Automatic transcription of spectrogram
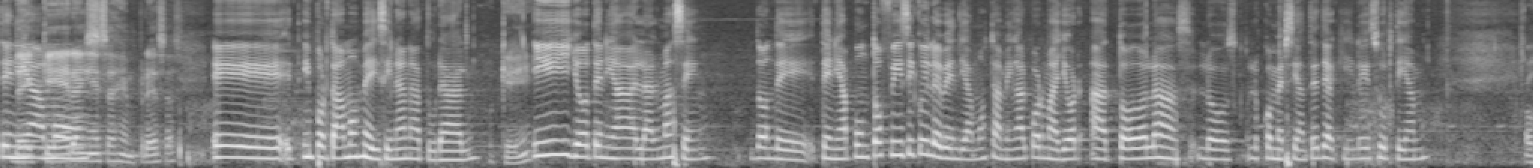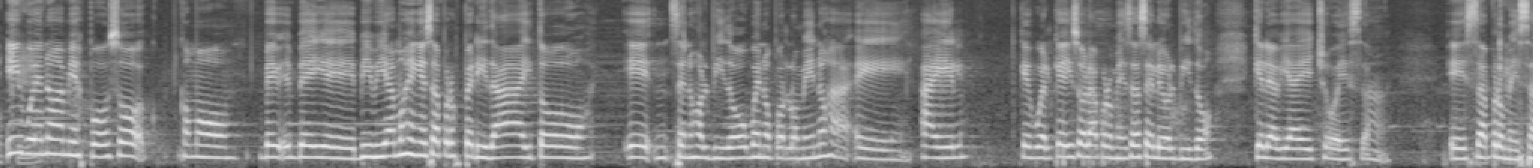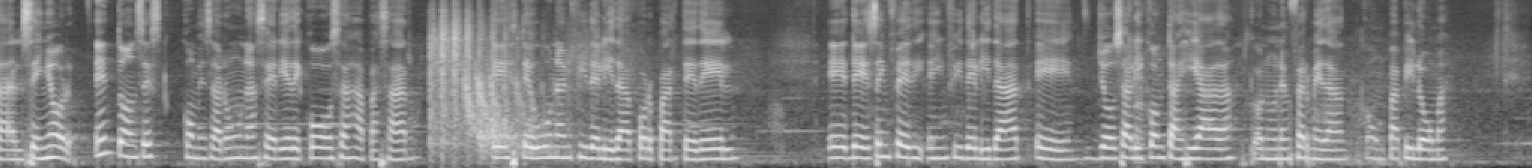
Teníamos, ¿De qué eran esas empresas? Eh, importábamos medicina natural. Okay. Y yo tenía el almacén donde tenía punto físico y le vendíamos también al por mayor a todos los, comerciantes de aquí, le surtíamos. Y bueno, a mi esposo, como eh, vivíamos en esa prosperidad y todo, eh, se nos olvidó, bueno, por lo menos a, eh, a, él, que fue el que hizo la promesa, se le olvidó que le había hecho esa, esa promesa al Señor. Entonces comenzaron una serie de cosas a pasar este, una infidelidad por parte de él. Eh, de esa infidelidad eh, yo salí contagiada con una enfermedad, con un papiloma.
